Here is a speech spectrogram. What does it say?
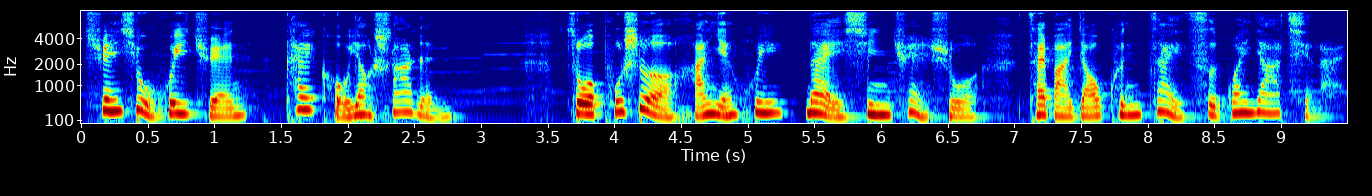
宣袖挥拳，开口要杀人。左仆射韩延辉耐心劝说，才把姚坤再次关押起来。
